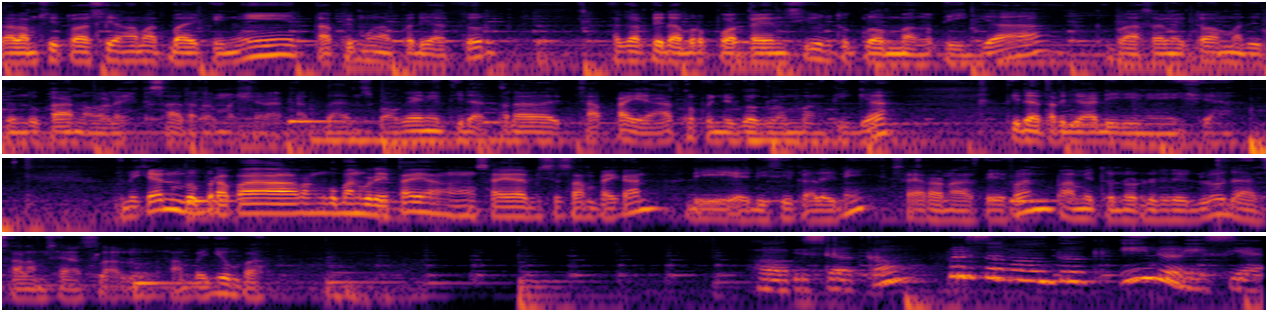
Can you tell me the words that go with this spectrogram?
Dalam situasi yang amat baik ini, tapi mengapa diatur? Agar tidak berpotensi untuk gelombang ketiga, keberhasilan itu amat ditentukan oleh kesadaran masyarakat. Dan semoga ini tidak tercapai ya, ataupun juga gelombang tiga tidak terjadi di Indonesia. Demikian beberapa rangkuman berita yang saya bisa sampaikan di edisi kali ini. Saya Ronald Steven, pamit undur diri dulu dan salam sehat selalu. Sampai jumpa holopis.com bersama untuk Indonesia.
